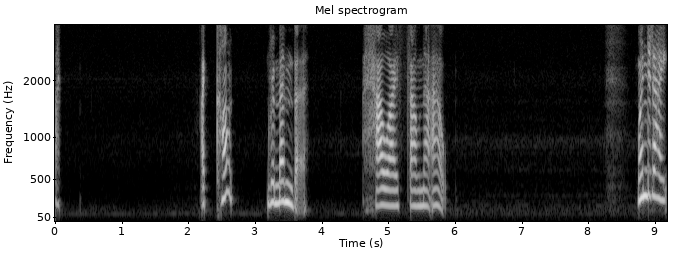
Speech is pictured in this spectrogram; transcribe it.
I. I can't remember how I found that out. When did I.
